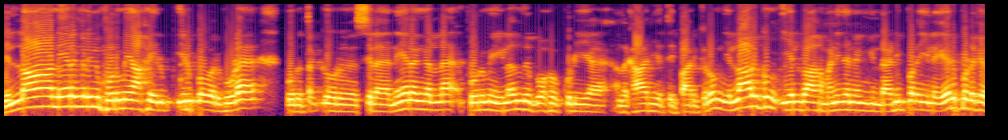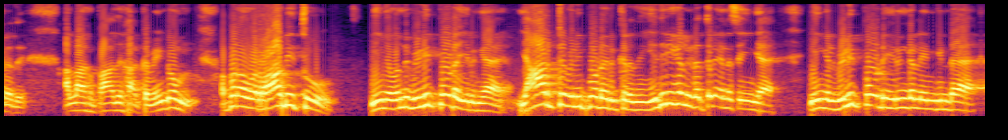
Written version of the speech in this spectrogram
எல்லா நேரங்களிலும் பொறுமையாக இருப்- இருப்பவர் கூட ஒரு தக்க ஒரு சில நேரங்கள்ல பொறுமை இழந்து போகக்கூடிய அந்த காரியத்தை பார்க்கிறோம். எல்லாருக்கும் இயல்பாக மனிதன் என்கின்ற அடிப்படையில ஏற்படுகிறது. அல்லாஹ் பாதுகாக்க வேண்டும். அப்புறம் ஒரு ராபித்து நீங்க வந்து விழிப்போட இருங்க. யார்கிட்ட விழிப்போட இருக்கிறது? எதிரிகள் இடத்துல என்ன செய்யுங்க? நீங்கள் விழிப்போடு இருங்கள் என்கின்ற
